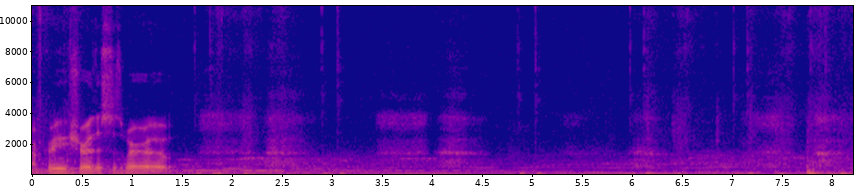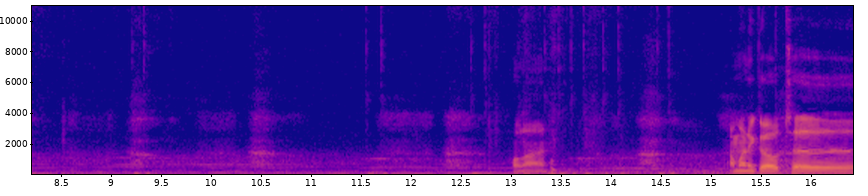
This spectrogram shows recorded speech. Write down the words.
I'm pretty sure this is where. uh, Hold on. I'm gonna go to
